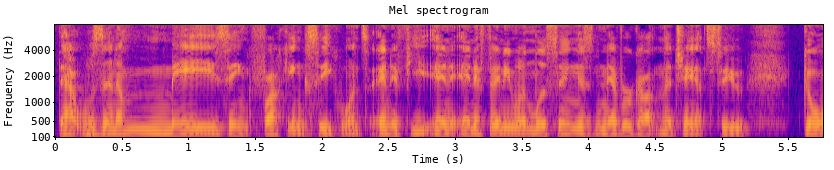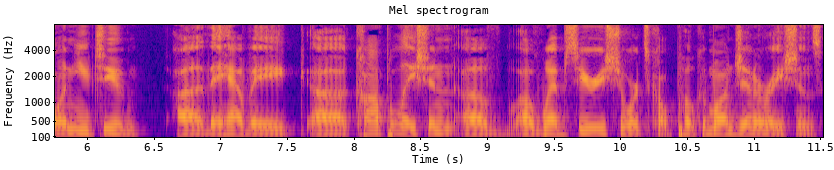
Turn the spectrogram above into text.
That was an amazing fucking sequence. And if you and, and if anyone listening has never gotten the chance to go on YouTube, Uh, they have a uh, compilation of a web series shorts called Pokemon Generations,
